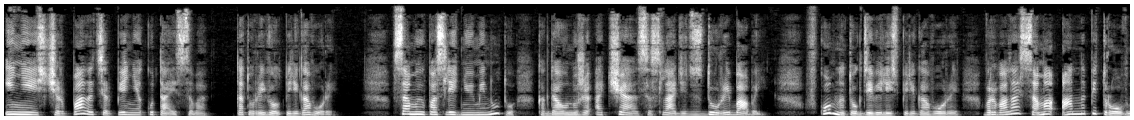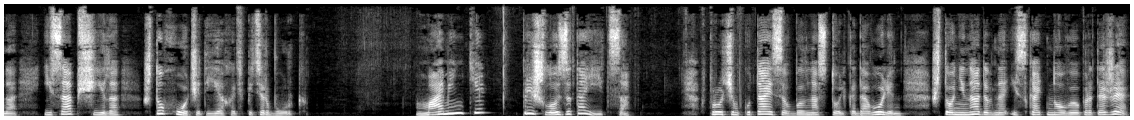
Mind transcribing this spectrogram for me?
и не исчерпала терпения Кутайсова, который вел переговоры. В самую последнюю минуту, когда он уже отчаялся сладить с дурой бабой, в комнату, где велись переговоры, ворвалась сама Анна Петровна и сообщила, что хочет ехать в Петербург. Маменьке пришлось затаиться. Впрочем, Кутайсов был настолько доволен, что не надобно искать новую протеже,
